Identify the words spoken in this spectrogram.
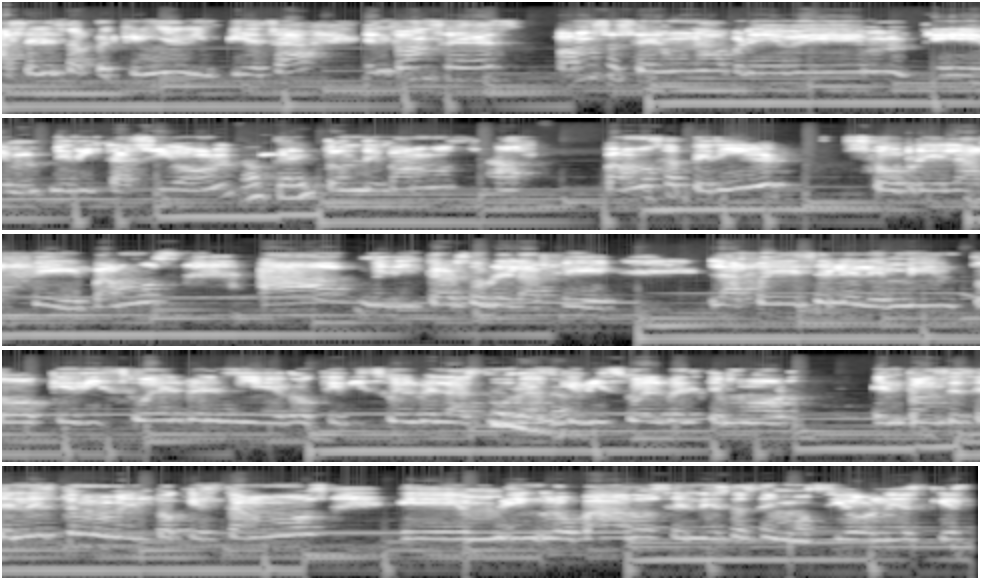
hacer esa pequeña limpieza. Entonces, vamos a hacer una breve em, meditación donde vamos a vamos a pedir sobre la fe, vamos a meditar sobre la fe. La fe es el elemento que disuelve el miedo, que disuelve las dudas, que disuelve el temor. Entonces, en este momento que estamos em, englobados en esas emociones, que es,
